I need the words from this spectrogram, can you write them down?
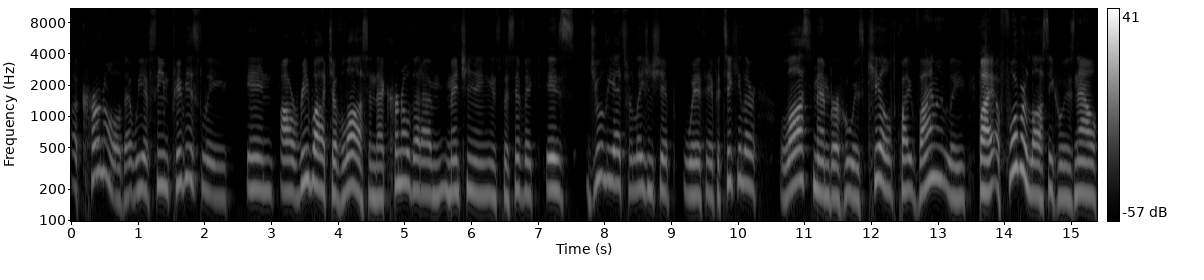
a kernel that we have seen previously in our rewatch of Lost, and that kernel that I'm mentioning in specific is Juliet's relationship with a particular Lost member who is killed quite violently by a former Lostie who is now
